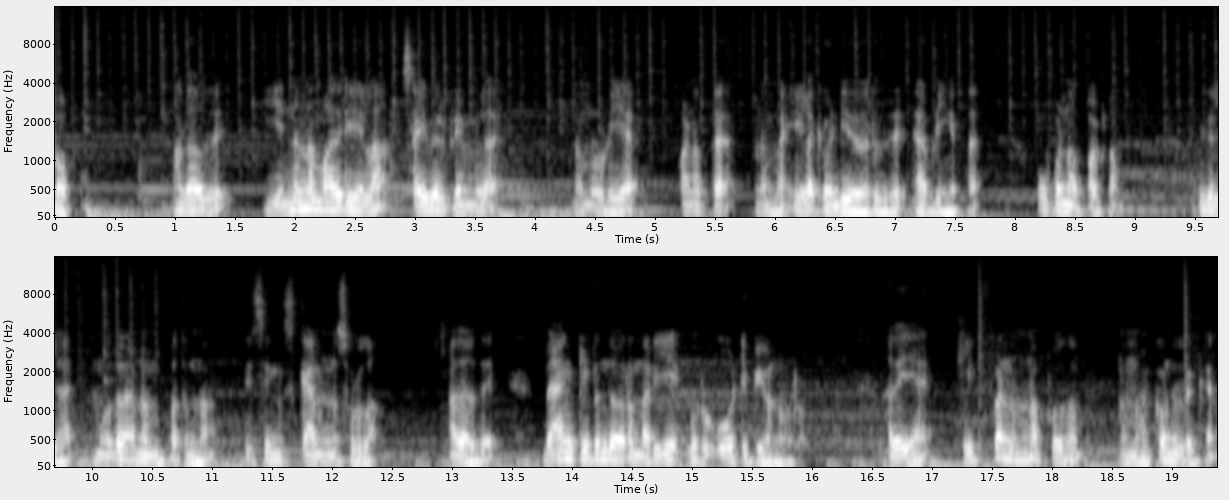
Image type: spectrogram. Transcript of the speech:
பார்ப்போம். அதாவது என்னென்ன மாதிரியெல்லாம் சைபர் க்ரைமில் நம்மளுடைய பணத்தை நம்ம இழக்க வேண்டியது வருது அப்படிங்கிறத ஒவ்வொன்றா பார்க்கலாம். இதில் முதல்ல நம்ம பார்த்தோம்னா ஃபிஷிங் ஸ்கேம்னு சொல்லலாம். அதாவது பேங்க்லேருந்து வர மாதிரியே ஒரு ஓடிபி ஒன்று வரும். அதை கிளிக் பண்ணோம்னா போதும். நம்ம அக்கௌண்ட்டில் இருக்க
